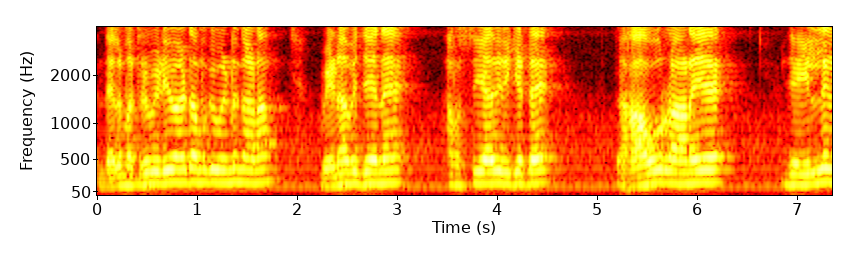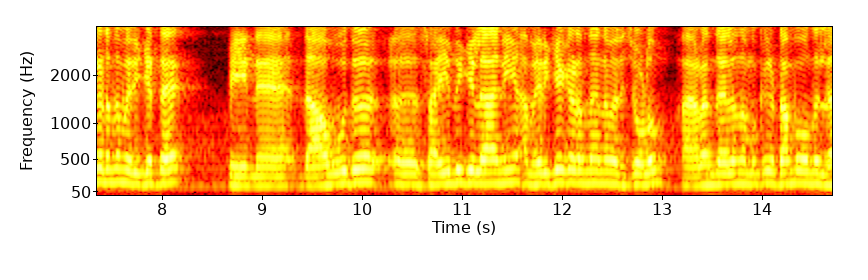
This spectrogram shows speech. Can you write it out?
എന്തായാലും മറ്റൊരു വീഡിയോ ആയിട്ട് നമുക്ക് വീണ്ടും കാണാം. വീണ വിജയനെ അറസ്റ്റ് ചെയ്യാതിരിക്കട്ടെ. ഹാവൂർ റാണയെ ജയിലിൽ കിടന്ന് മരിക്കട്ടെ. പിന്നെ ദാവൂദ് സയ്യിദ് ഗിലാനി അമേരിക്കയിൽ കിടന്ന് തന്നെ മരിച്ചോളും. അയാൾ എന്തായാലും നമുക്ക് കിട്ടാൻ പോകുന്നില്ല.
